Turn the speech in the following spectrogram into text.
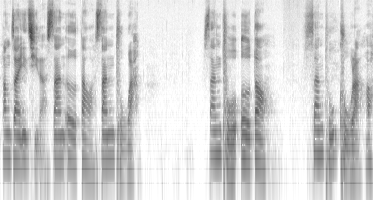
放在一起了，三恶道啊，三途啊，三途恶道，三途苦啦啊！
